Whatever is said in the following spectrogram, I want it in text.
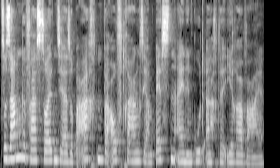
Zusammengefasst sollten Sie also beachten, beauftragen Sie am besten einen Gutachter Ihrer Wahl.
